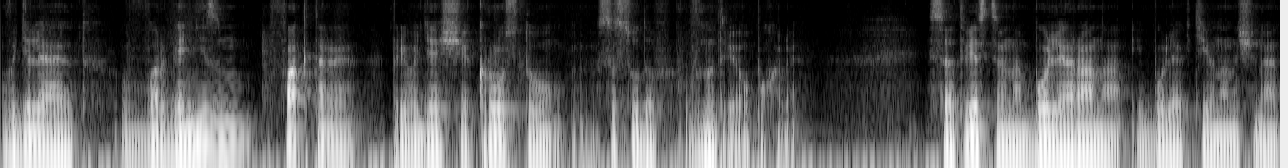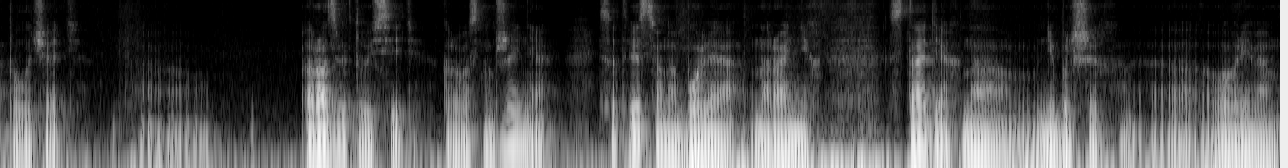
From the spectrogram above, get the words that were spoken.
выделяют в организм факторы, приводящие к росту сосудов внутри опухоли. Соответственно, более рано и более активно начинают получать э, развитую сеть кровоснабжения. Соответственно, более на ранних стадиях, на небольших, э, во время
